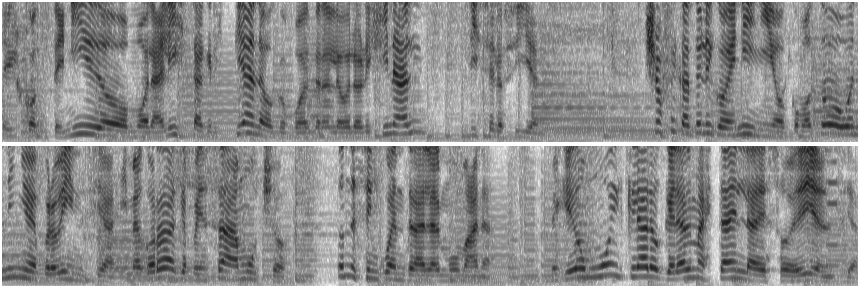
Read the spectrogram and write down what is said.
el contenido moralista cristiano que puede tener el original, dice lo siguiente. Yo fui católico de niño, como todo buen niño de provincia, y me acordaba que pensaba mucho, ¿dónde se encuentra el alma humana? Me quedó muy claro que el alma está en la desobediencia.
